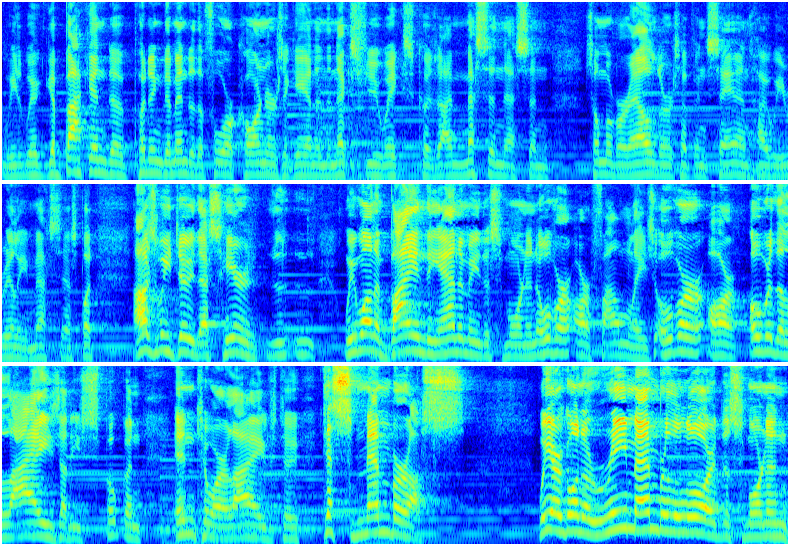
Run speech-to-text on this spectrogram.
We'll, we'll get back into putting them into the four corners again in the next few weeks because I'm missing this. and some of our elders have been saying how we really miss this. But as we do this here, we want to bind the enemy this morning over our families, over, our, over the lies that he's spoken into our lives to dismember us. We are going to remember the Lord this morning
